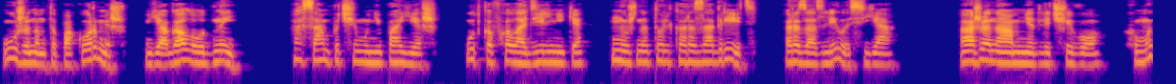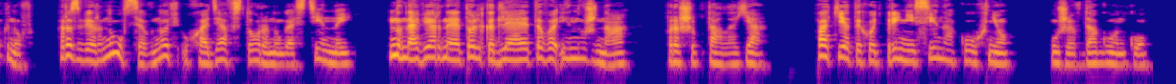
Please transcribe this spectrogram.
«Ужином-то покормишь? Я голодный». «А сам почему не поешь? Утка в холодильнике, нужно только разогреть», — разозлилась я. «А жена мне для чего?» Хмыкнув, развернулся, вновь уходя в сторону гостиной. «Ну, наверное, только для этого и нужна», — прошептала я. «Пакеты хоть принеси на кухню», уже вдогонку.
